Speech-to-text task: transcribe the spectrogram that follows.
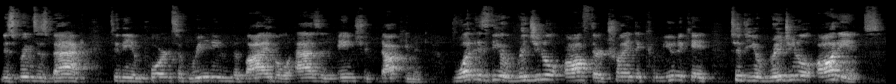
This brings us back to the importance of reading the Bible as an ancient document. What is the original author trying to communicate to the original audience?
